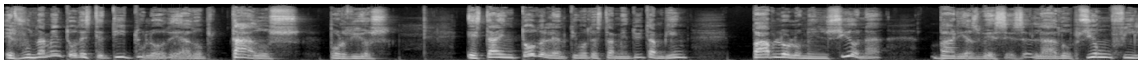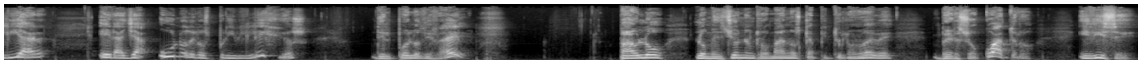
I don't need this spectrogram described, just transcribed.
el fundamento de este título de adoptados por Dios está en todo el Antiguo Testamento y también Pablo lo menciona varias veces. La adopción filial era ya uno de los privilegios del pueblo de Israel. Pablo lo menciona en Romanos capítulo 9, verso 4, y dice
